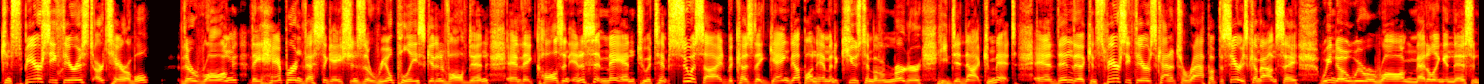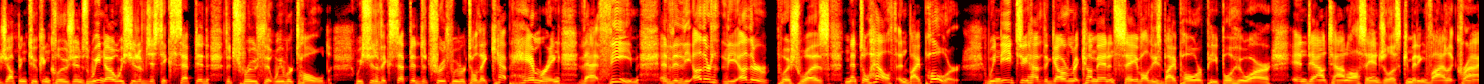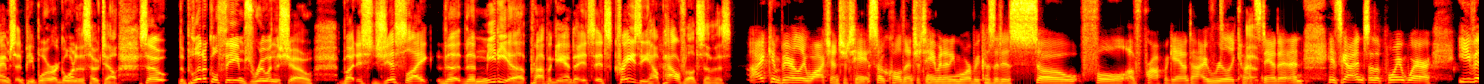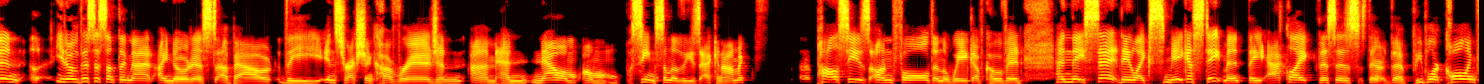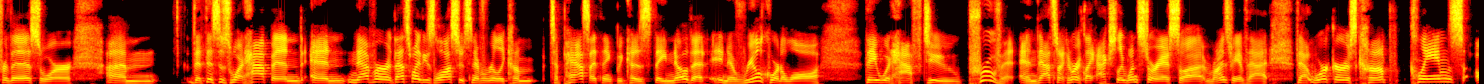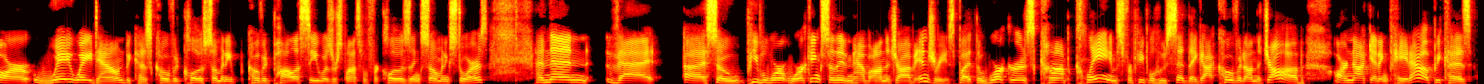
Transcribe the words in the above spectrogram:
conspiracy theorists are terrible. They're wrong. They hamper investigations that real police get involved in, and they cause an innocent man to attempt suicide because they ganged up on him and accused him of a murder he did not commit. And then the conspiracy theorists, kind of to wrap up the series, come out and say, We know we were wrong meddling in this and jumping to conclusions. We know we should have just accepted the truth that we were told. We should have accepted the truth we were told. They kept hammering that theme. And then the other, the other push was mental health and bipolar. We need to have the government come in and save all these bipolar people who are in downtown Los Angeles committing violent crimes and people who are going to this hotel. So the political themes ruin the show, but it's just like the the media propaganda. It's it's crazy how powerful that stuff is. I can barely watch entertain so-called entertainment anymore because it is so full of propaganda. I really cannot stand it. And it's gotten to the point where even, uh, you know, this is something that I noticed about the insurrection coverage and, um, and now I'm, I'm seeing some of these economic uh, policies unfold in the wake of COVID. And they say, they like make a statement. They act like this is, the people are calling for this or, um, that this is what happened and never that's why these lawsuits never really come to pass i think because they know that in a real court of law they would have to prove it and that's not going to work. Like actually one story i saw reminds me of that that workers comp claims are way way down because covid closed so many covid policy was responsible for closing so many stores. And then that uh, so people weren't working, so they didn't have on the job injuries. But the workers' comp claims for people who said they got COVID on the job are not getting paid out because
